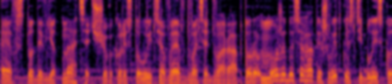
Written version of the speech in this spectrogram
F-119, що використовується в F-22 Raptor, може досягати швидкості близько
